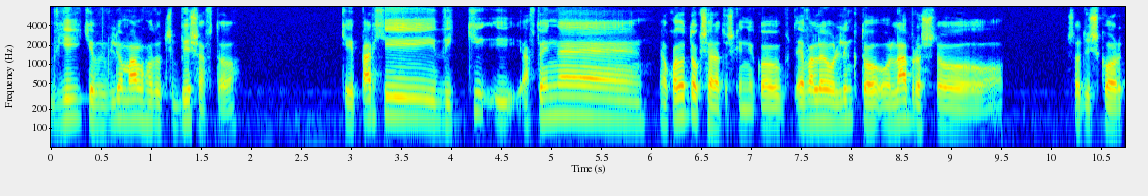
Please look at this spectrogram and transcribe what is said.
βγει και βιβλίο, μάλλον θα το τσιμπήσω αυτό. Και υπάρχει ειδική... η- Αυτό είναι... Εγώ δεν το ξέρα το σκηνικό. Έβαλε ο link το, ο Λάμπρος στο, στο Discord.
